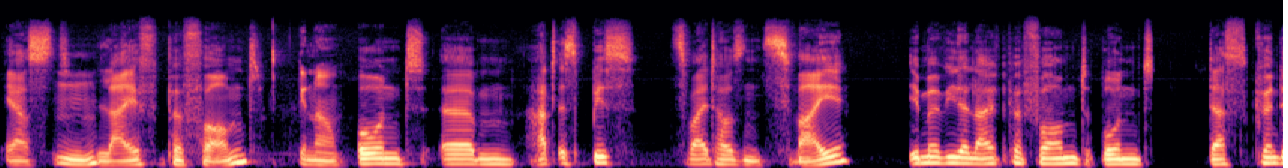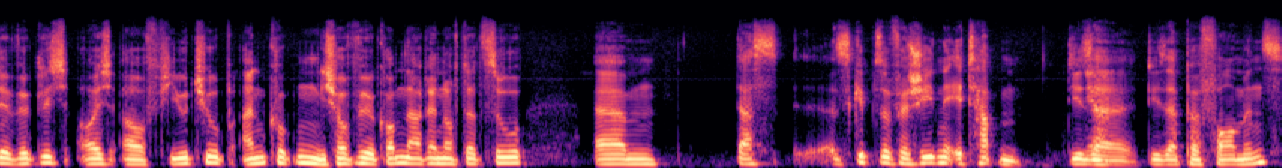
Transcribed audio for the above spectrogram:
erst Mhm. live performt Genau. und ähm, hat es bis 2002 immer wieder live performt und das könnt ihr wirklich euch auf YouTube angucken. Ich hoffe, wir kommen nachher noch dazu. ähm, das, es gibt so verschiedene Etappen dieser, Ja. dieser Performance.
